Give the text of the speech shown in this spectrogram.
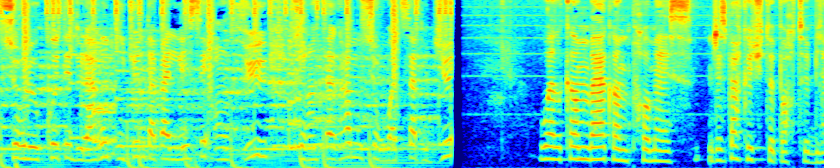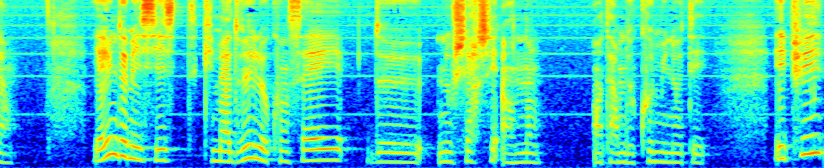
sur le côté de la route ou Dieu ne t'a pas laissé en vue sur Instagram ou sur WhatsApp. Dieu Welcome back on Promesse. J'espère que tu te portes bien. Il y a une de mes cistes qui m'a donné le conseil de nous chercher un nom en termes de communauté. Et puis,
